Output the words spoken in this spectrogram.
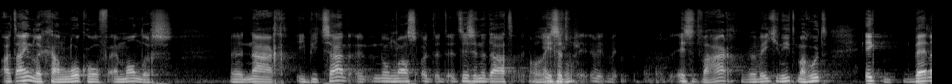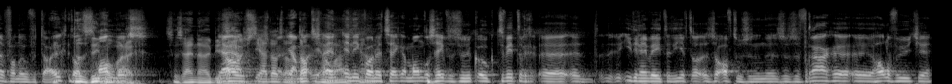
uiteindelijk gaan Lokhoff en Manders naar Ibiza. Eh, nogmaals, het, het- is inderdaad... Lekker, is, het, eh, is het waar? Dat weet je niet. Maar goed, ik ben ervan overtuigd Dat dat, Manders... Ze zijn naar Ja, Ibiza. oh, ja, dat wel. Ja, dat maar- is wel en, waar, en ik ja. wou net zeggen, Manders heeft natuurlijk ook Twitter. eh, eh, iedereen weet dat die heeft zo af en toe zijn, eh, zijn zijn vragen, eh half uurtje.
